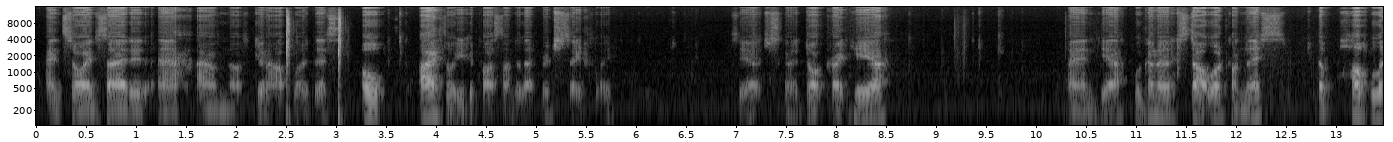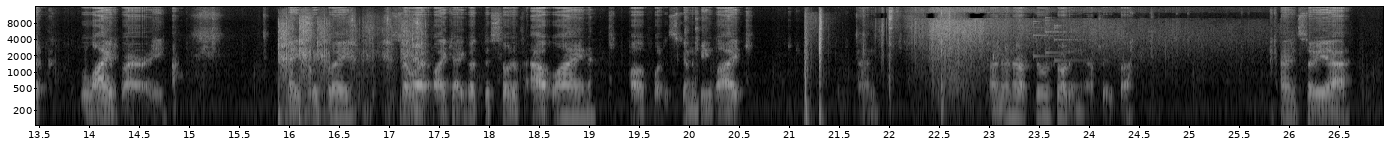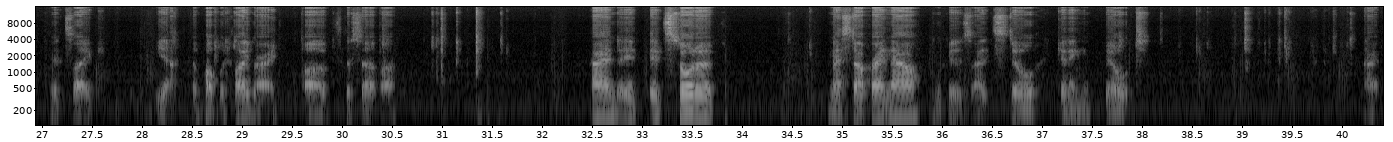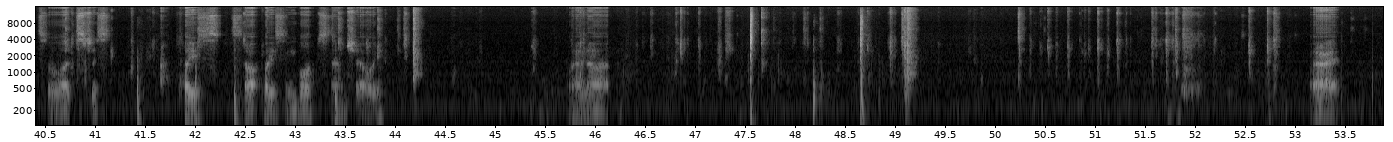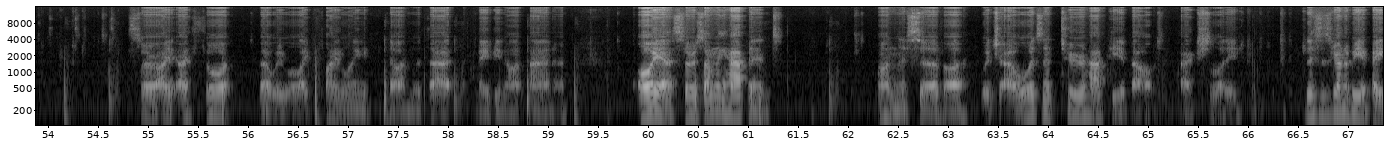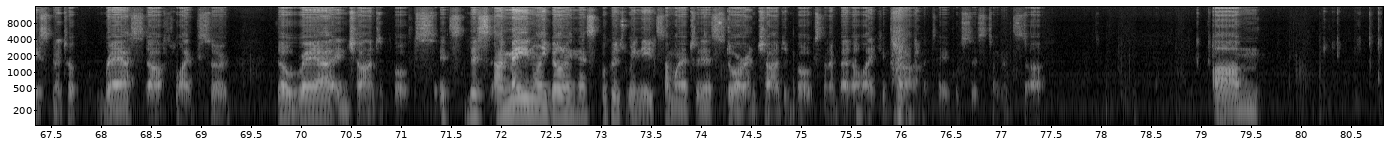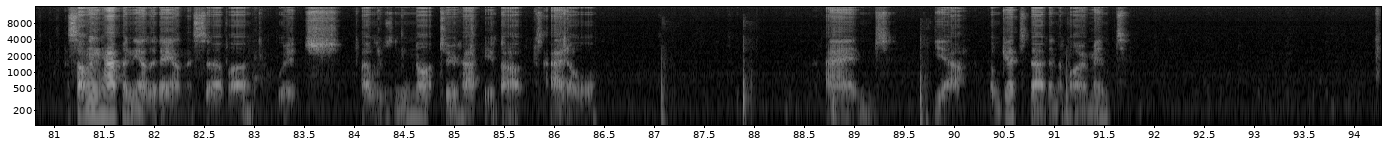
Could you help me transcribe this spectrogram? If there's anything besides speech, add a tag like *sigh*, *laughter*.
And so I decided, eh, I'm not going to upload this. Oh, I thought you could pass under that bridge safely. So yeah, just going to dock right here. And yeah, we're going to start work on this. The public library, basically. So I, like I got this sort of outline of what it's going to be like. And don't interrupt the recording now, people. And so yeah, it's like, yeah, the public library of the server. And it, it's sort of messed up right now because it's still getting built. Alright, so let's just place start placing blocks then, shall we? Why not? Alright. So I, I thought that we were like finally done with that. Maybe not, I don't know. Oh yeah, so something happened on this server, which I wasn't too happy about, actually. This is going to be a basement of rare stuff, like so, the rare enchanted books. It's this. I'm mainly building this because we need somewhere to store enchanted books and a better like enchantment table system and stuff. Um, something happened the other day on this server, which I was not too happy about at all. And yeah, I'll get to that in a moment.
